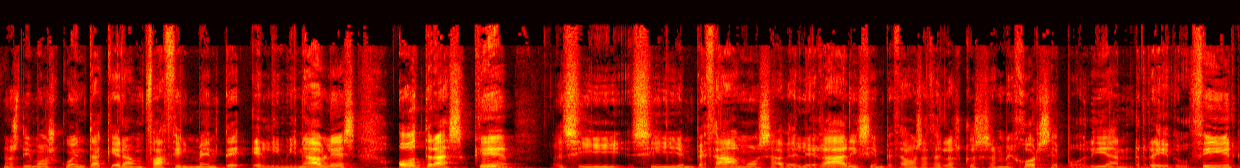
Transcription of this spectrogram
nos dimos cuenta que eran fácilmente eliminables, otras que si, si empezábamos a delegar y si empezamos a hacer las cosas mejor, se podrían reducir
